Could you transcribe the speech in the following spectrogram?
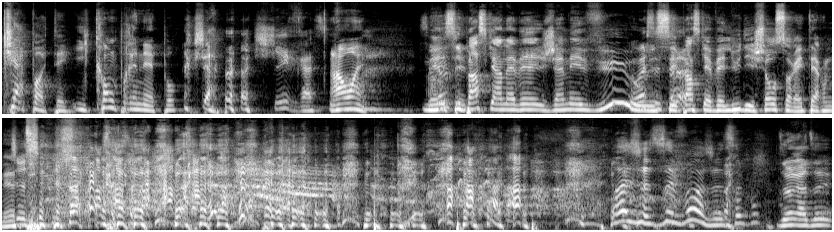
capotait, il comprenait pas. J'avais un chien raciste. Ah ouais. Mais c'est parce qu'il en avait jamais vu Ouais, ou c'est parce qu'il avait lu des choses sur Internet? Je sais- Ouais, je sais pas, je sais pas. Dur à dire.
